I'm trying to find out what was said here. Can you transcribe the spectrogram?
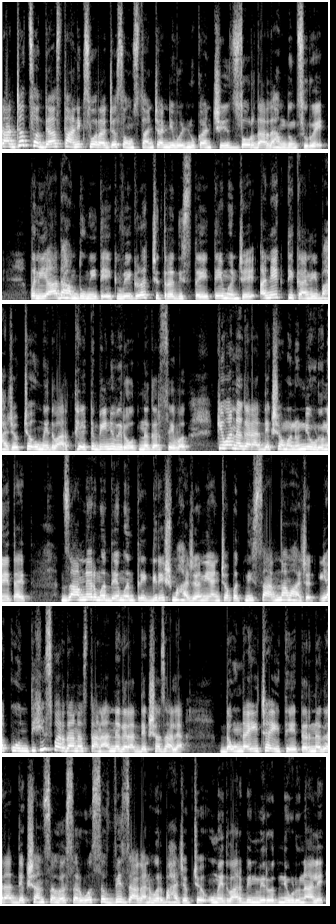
राज्यात सध्या स्थानिक स्वराज्य संस्थांच्या निवडणुकांची जोरदार धामधूम सुरू आहे. पण या धामधुमीत एक वेगळंच चित्र दिसतंय ते म्हणजे अनेक ठिकाणी भाजपचे उमेदवार थेट बिनविरोध नगरसेवक किंवा नगराध्यक्ष म्हणून निवडून येत आहेत. जामनेरमध्ये मंत्री गिरीश महाजन यांच्या पत्नी साधना महाजन या कोणतीही स्पर्धा नसताना नगराध्यक्षा झाल्या. दौंडाईच्या इथे तर नगराध्यक्षांसह सर्व सव्वीस जागांवर भाजपचे उमेदवार बिनविरोध निवडून आले.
